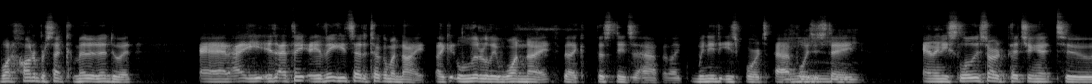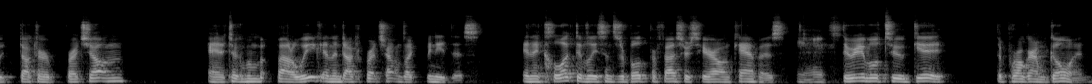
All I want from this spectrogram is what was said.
100% committed into it. And I, I think, I think he said it took him a night, like literally one night, to be like this needs to happen. Like we need esports at Boise Mm. State. And then he slowly started pitching it to Dr. Brett Shelton. And it took him about a week. And then Dr. Brett Shelton's like, we need this. And then collectively, since they're both professors here on campus, nice they were able to get the program going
